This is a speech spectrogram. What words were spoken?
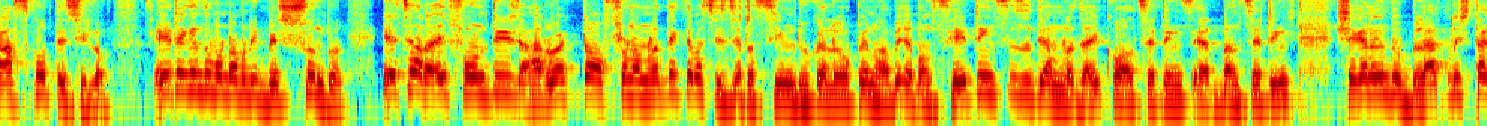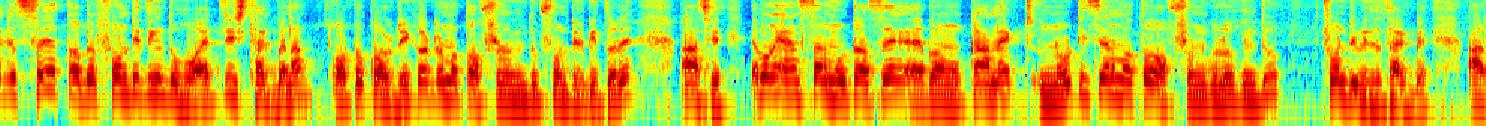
কাজ করতেছিল। এটা কিন্তু মোটামুটি বেশ সুন্দর। এছাড়া এই ফোনটির আরও একটা অপশন আমরা দেখতে পাচ্ছি, যেটা সিম ঢুকালে ওপেন হবে এবং সেটিংসে যদি আমরা যাই কল সেটিংস অ্যাডভান্স সেটিংস সেখানে কিন্তু ব্ল্যাক লিস্ট থাকছে, তবে ফোনটিতে কিন্তু হোয়াইট লিস্ট থাকবে না। অটো কল রেকর্ডের মতো অপশনও কিন্তু ফোনটির ভিতরে আছে। এবং অ্যান্সার মুট আছে, এবং কানেক্ট নোটিসের মতো অপশনগুলো কিন্তু ফোনটির ভিতরে থাকবে। আর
